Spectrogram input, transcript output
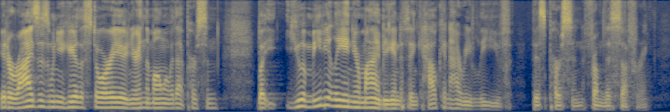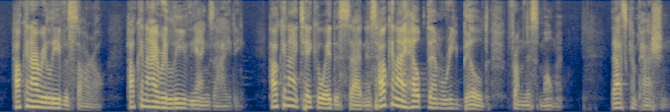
It arises when you hear the story and you're in the moment with that person. But you immediately in your mind begin to think, how can I relieve this person from this suffering? How can I relieve the sorrow? How can I relieve the anxiety? How can I take away this sadness? How can I help them rebuild from this moment? That's compassion.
